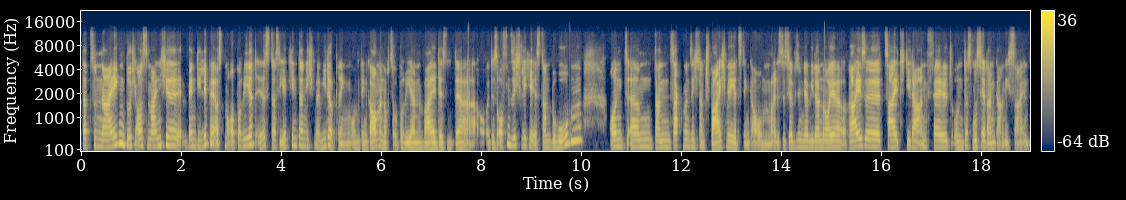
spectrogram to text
dazu neigen, durchaus manche, wenn die Lippe erstmal operiert ist, dass sie ihr Kind dann nicht mehr wiederbringen, um den Gaumen noch zu operieren, weil das, der, das Offensichtliche ist dann behoben und ähm, dann sagt man sich, dann spare ich mir jetzt den Gaumen, weil es ist ja, sind ja wieder neue Reisezeit, die da anfällt und das muss ja dann gar nicht sein.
